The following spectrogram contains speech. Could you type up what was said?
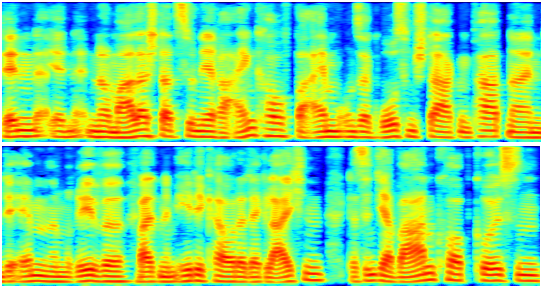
Denn ein normaler stationärer Einkauf bei einem unserer großen starken Partner, einem DM, einem Rewe, bald einem Edeka oder dergleichen, das sind ja Warenkorbgrößen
